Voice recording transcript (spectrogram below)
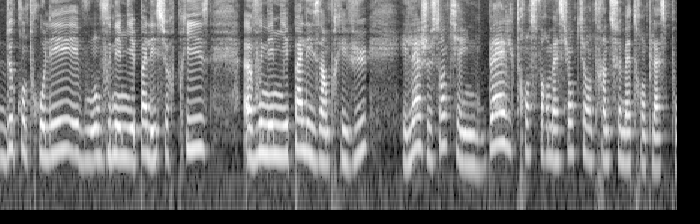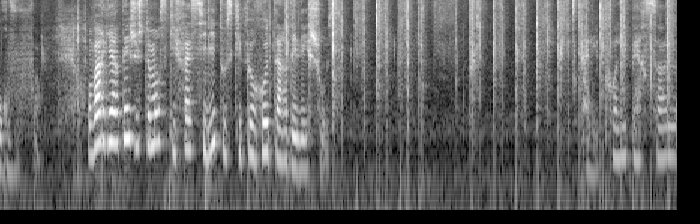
de, contrôler, vous, vous n'aimiez pas les surprises, vous n'aimiez pas les imprévus. Et là, je sens qu'il y a une belle transformation qui est en train de se mettre en place pour vous. On va regarder justement ce qui facilite ou ce qui peut retarder les choses. Pour les personnes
